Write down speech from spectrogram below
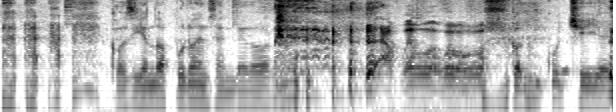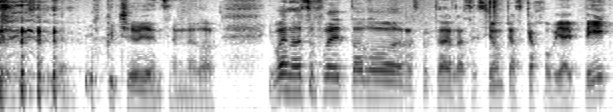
Cosiendo a puro encendedor, ¿no? a huevo, a huevo, a huevo. Con un cuchillo y encendedor. Un cuchillo y encendedor. Y bueno, eso fue todo respecto de la sección Cascajo VIP.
